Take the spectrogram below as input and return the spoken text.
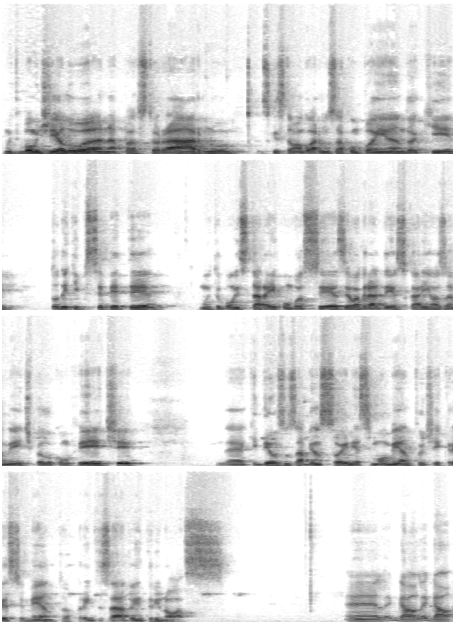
Muito bom dia, Luana, Pastor Arno, os que estão agora nos acompanhando aqui, toda a equipe CPT. Muito bom estar aí com vocês. Eu agradeço carinhosamente pelo convite. Né, que Deus nos abençoe nesse momento de crescimento, aprendizado entre nós. É, legal, legal.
